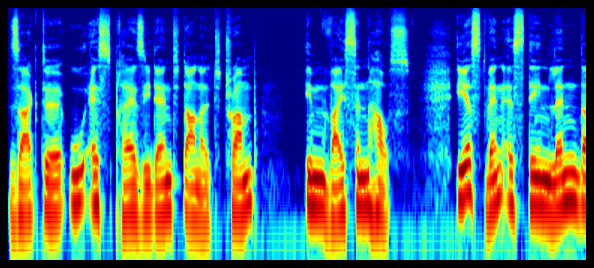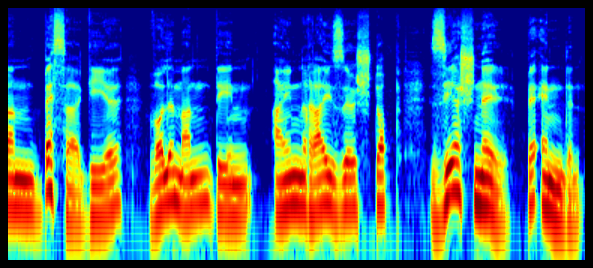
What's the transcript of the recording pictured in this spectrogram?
sagte US-Präsident Donald Trump im Weißen Haus. Erst wenn es den Ländern besser gehe, wolle man den Einreisestopp sehr schnell beenden.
